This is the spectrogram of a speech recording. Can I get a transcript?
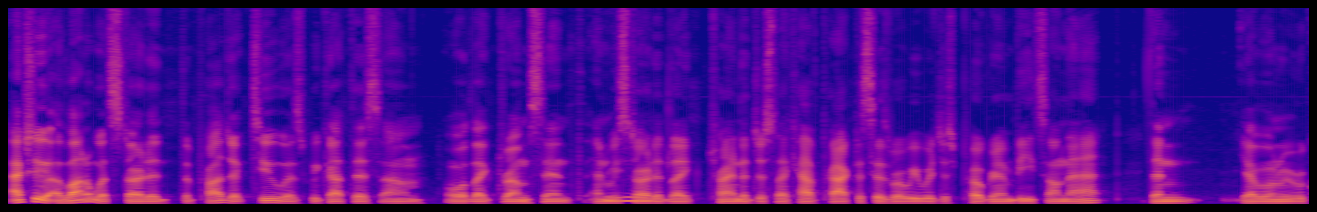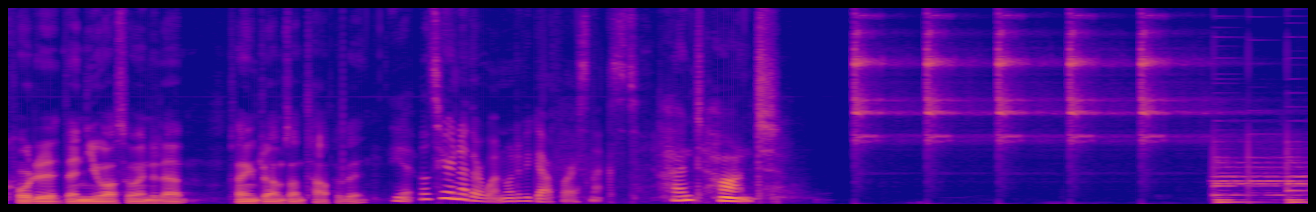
actually a lot of what started the project too was we got this um, old like drum synth and we started like trying to just like have practices where we would just program beats on that. Then yeah, when we recorded it, then you also ended up playing drums on top of it. Yeah. Let's hear another one. What have you got for us next? Hunt Haunt. Música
